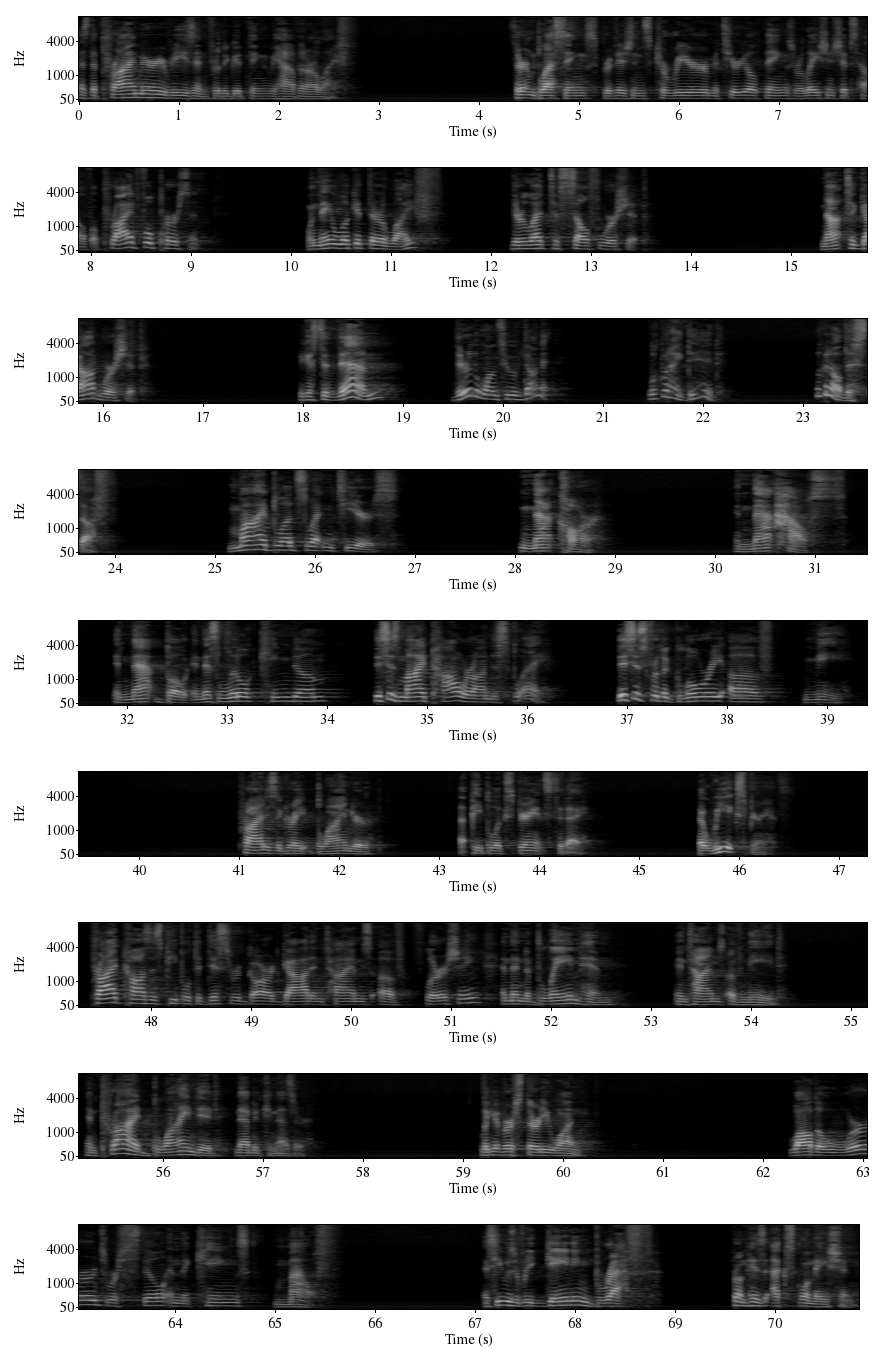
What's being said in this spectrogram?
as the primary reason for the good things we have in our life. Certain blessings, provisions, career, material things, relationships, health. A prideful person, when they look at their life, they're led to self worship, not to God worship. Because to them, they're the ones who have done it. Look what I did. Look at all this stuff. My blood, sweat, and tears in that car, in that house, in that boat, in this little kingdom. This is my power on display. This is for the glory of me. Pride is a great blinder that people experience today, that we experience. Pride causes people to disregard God in times of flourishing and then to blame him in times of need. And pride blinded Nebuchadnezzar. Look at verse 31. While the words were still in the king's mouth, as he was regaining breath from his exclamation,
